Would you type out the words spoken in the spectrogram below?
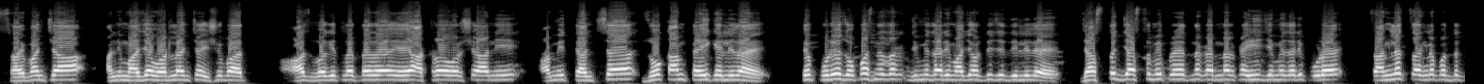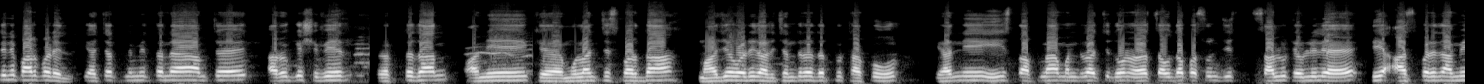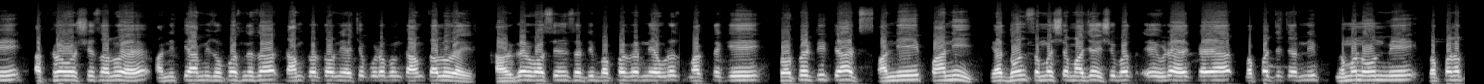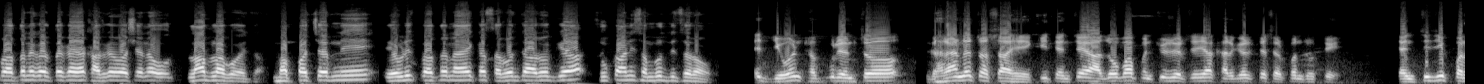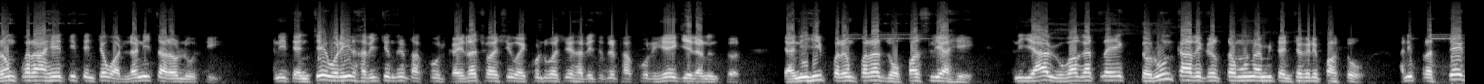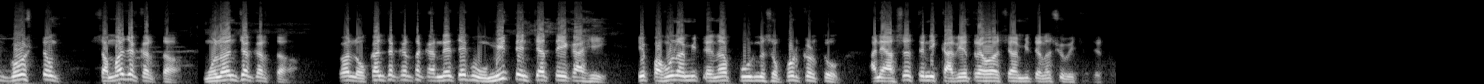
साहेबांच्या आणि माझ्या वडिलांच्या हिशोबात आज बघितलं तर हे अकरा वर्ष आणि आम्ही त्यांचं जो काम त्याही केलेलं आहे ते पुढे जोपासण्याचा जिम्मेदारी माझ्यावरती जी दिलेली आहे जास्तीत जास्त मी प्रयत्न करणार का ही जिम्मेदारी पुढे चांगल्याच चांगल्या पद्धतीने पार पडेल. याच्यात निमित्तानं आमचे आरोग्य शिबिर रक्तदान आणि मुलांची स्पर्धा माझे वडील हरिचंद्र दत्तू ठाकूर यांनी ही स्थापना मंडळाची दोन हजार चौदा पासून जी चालू ठेवलेली आहे ती आजपर्यंत आम्ही अकरा वर्षे चालू आहे आणि ते आम्ही जोपासण्याचं काम करतो आणि याच्यापुढे पण काम चालू राहील. खारघर वासियांसाठी बाप्पाकडनं एवढंच मागतं की प्रॉपर्टी टॅक्स आणि पाणी या दोन समस्या माझ्या हिशोबात एवढ्या आहेत का या बाप्पाच्या चरणी नमन होऊन मी बाप्पांना प्रार्थना करतो का या खारघर वासियांना लाभ लागवायचा. बाप्पा चरणी एवढीच प्रार्थना आहे का सर्वांचं आरोग्य सुख आणि समृद्धीचं राहो. हे जीवन ठाकूर यांचं घराणंच असं आहे की त्यांचे आजोबा पंचवीस वर्ष या खारघरचे सरपंच होते. त्यांची जी परंपरा आहे ती त्यांच्या वडिलांनी चालवली होती. आणि त्यांचे वडील हरिश्चंद्र ठाकूर कैलासवासी वैकुंठवासी हरिश्चंद्र ठाकूर हे गेल्यानंतर त्यांनी ही परंपरा जोपासली आहे. आणि या विभागातला एक तरुण कार्यकर्ता म्हणून आम्ही त्यांच्याकडे पाहतो. आणि प्रत्येक गोष्ट समाजाकरता मुलांच्या करता किंवा लोकांच्या करता करण्याची एक उमेद त्यांच्यात एक आहे हे पाहून आम्ही त्यांना पूर्ण सपोर्ट करतो. आणि असंच त्यांनी कार्यरत राहावं असे आम्ही त्यांना शुभेच्छा देतो.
